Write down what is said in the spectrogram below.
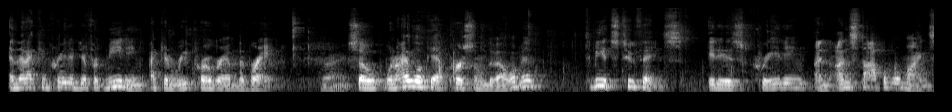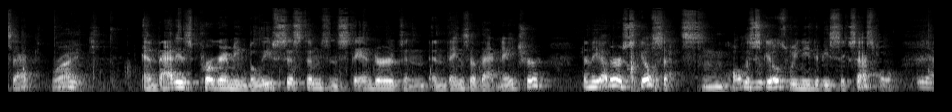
and then I can create a different meaning, I can reprogram the brain. Right. So when I look at personal development, to me, it's two things. It is creating an unstoppable mindset, Right. and that is programming belief systems and standards and, and things of that nature. And the other are skill sets, mm. all the skills we need to be successful. Yeah.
